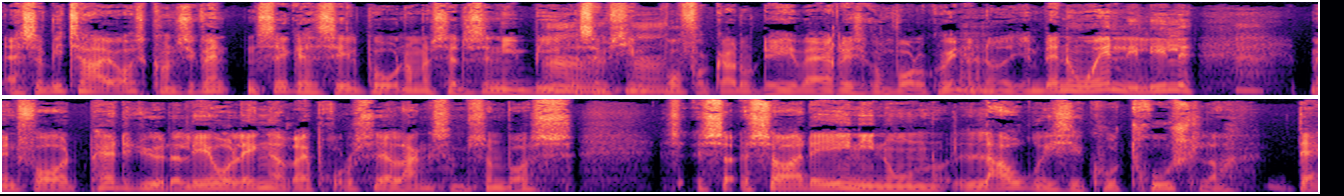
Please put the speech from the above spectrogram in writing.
Altså, vi tager jo også konsekvent en sikkerhedssel på, når man sætter sådan i en bil, mm, og så siger, mm. hvorfor gør du det? Hvad er risikoen for, at du går ind ja. i noget? Jamen, den er uendelig lille, men for et pattedyr, der lever længere og reproducerer langsomt som os, så, så er det egentlig nogle lavrisikotrusler. Der,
